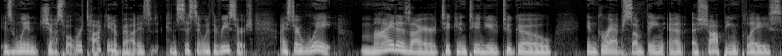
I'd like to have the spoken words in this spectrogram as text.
is when just what we're talking about is consistent with the research. I started, wait, my desire to continue to go and grab something at a shopping place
